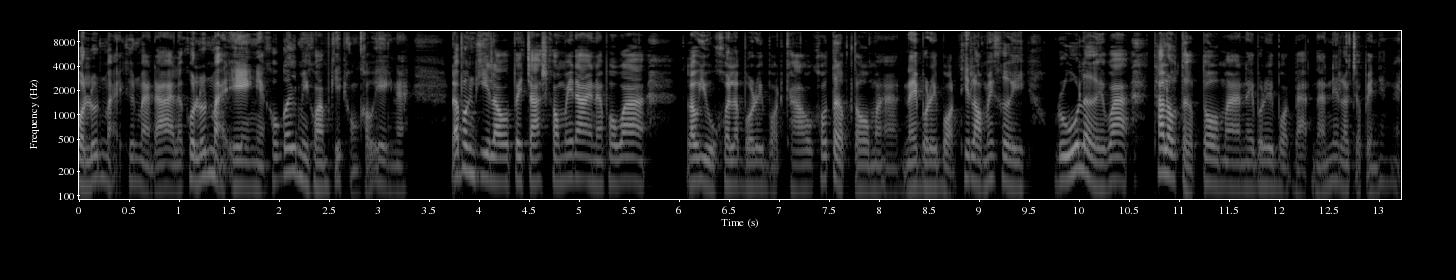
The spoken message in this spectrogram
คนรุ่นใหม่ขึ้นมาได้ แล้วคนรุ่นใหม่เองเนี่ยเขาก็มีความคิดของเขาเองนะ แล้วบางทีเราไปจัดเขาไม่ได้นะ เพราะว่าเราอยู่คนละบริบทเขาเขาเติบโตมาในบริบทที่เราไม่เคยรู้เลยว่า ถ้าเราเติบโตมาในบริบทแบบนั้นเนี่ยเราจะเป็นยังไง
